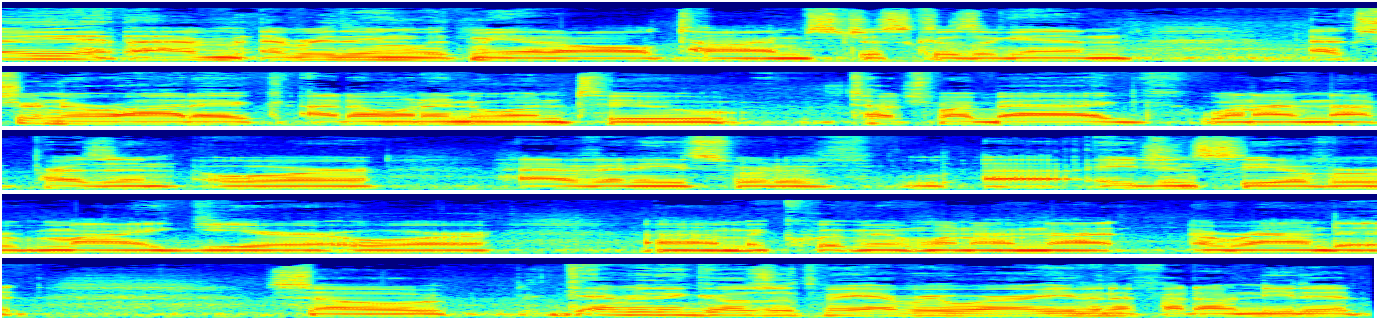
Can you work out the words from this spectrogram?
I have everything with me at all times, just because again, extra neurotic. I don't want anyone to touch my bag when I'm not present or have any sort of uh, agency over my gear or um, equipment when I'm not around it. So everything goes with me everywhere, even if I don't need it.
